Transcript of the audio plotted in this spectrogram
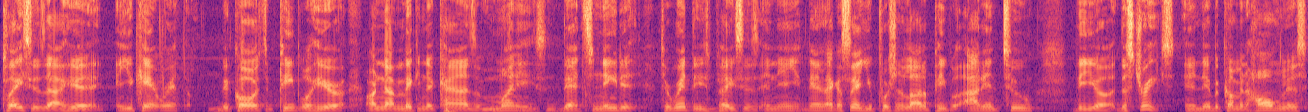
places out here, mm. and you can't rent them because the people here are not making the kinds of monies mm-hmm. that's needed to rent these mm-hmm. places. And then, then like I said, you're pushing a lot of people out into the uh, the streets, and they're becoming homeless,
